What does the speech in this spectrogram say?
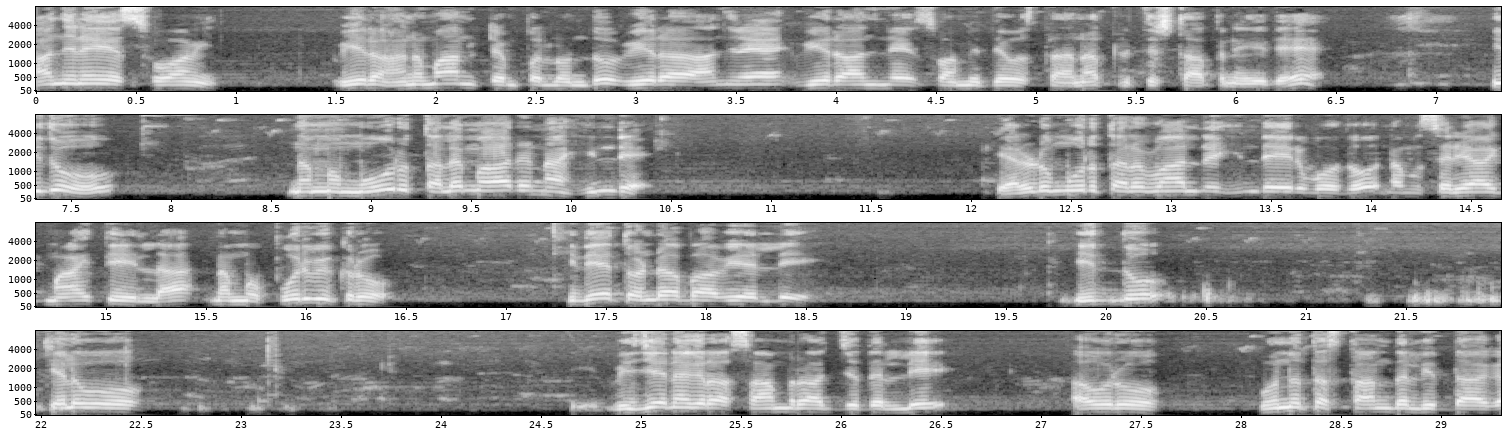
ಆಂಜನೇಯ ಸ್ವಾಮಿ, ವೀರ ಹನುಮಾನ್ ಟೆಂಪಲ್ ಒಂದು ವೀರ ಆಂಜನೇಯ ವೀರ ಆಂಜನೇಯ ಸ್ವಾಮಿ ದೇವಸ್ಥಾನ ಪ್ರತಿಷ್ಠಾಪನೆ ಇದೆ. ಇದು ನಮ್ಮ ಮೂರು ತಲೆಮಾರಿನ ಹಿಂದೆ, ಎರಡು ಮೂರು ತಲೆಮಾರಿನ ಹಿಂದೆ ಇರ್ಬೋದು, ನಮ್ಗೆ ಸರಿಯಾಗಿ ಮಾಹಿತಿ ಇಲ್ಲ. ನಮ್ಮ ಪೂರ್ವಿಕರು ಇದೇ ತೊಂಡಬಾವಿಯಲ್ಲಿ ಇದ್ದು, ಕೆಲವು ವಿಜಯನಗರ ಸಾಮ್ರಾಜ್ಯದಲ್ಲಿ ಅವರು ಉನ್ನತ ಸ್ಥಾನದಲ್ಲಿದ್ದಾಗ,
